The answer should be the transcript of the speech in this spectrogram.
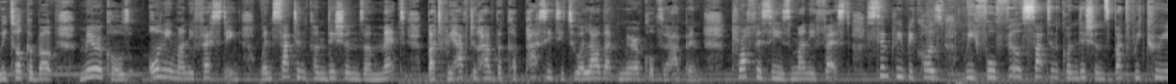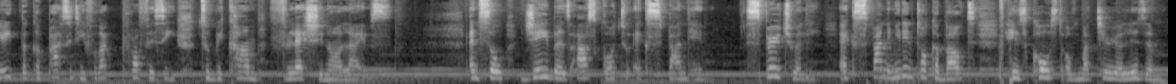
We talk about miracles only manifesting when certain conditions are met, but we have to have the capacity to allow that miracle to happen. Prophecies manifest simply because we fulfill certain conditions, but we create the capacity for that prophecy to become flesh in our lives. And so Jabez asked God to expand him spiritually expand him. He didn't talk about his cost of materialism,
